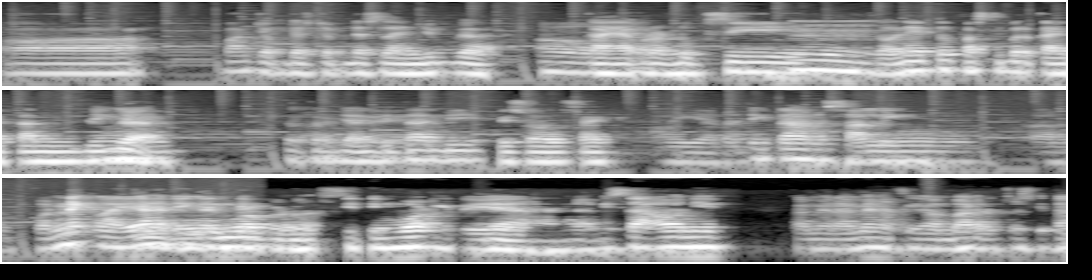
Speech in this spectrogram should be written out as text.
oh, apa job desk job desk lain juga Oh, kayak produksi Hmm. soalnya itu pasti berkaitan juga pekerjaan Oke. kita di visual effect Oh iya, berarti kita harus saling uh, connect lah ya Iya, dengan teamwork, produksi teamwork gitu ya. Iya. Nggak bisa oh nih kameramen ngasih gambar terus kita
